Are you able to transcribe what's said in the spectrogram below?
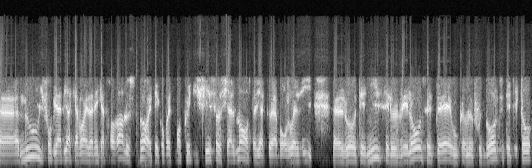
Euh, nous, il faut bien dire qu'avant les années 80, le sport était complètement codifié socialement, c'est-à-dire que la bourgeoisie euh, jouait au tennis et le vélo, c'était, ou comme le football, c'était plutôt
